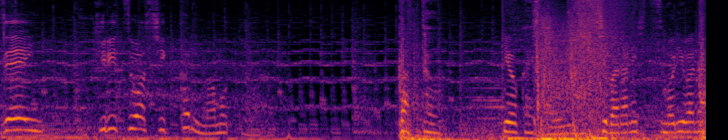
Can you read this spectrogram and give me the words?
全員規律はしっかり守ってもらう合体了解。した上に縛られるつもりはない。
